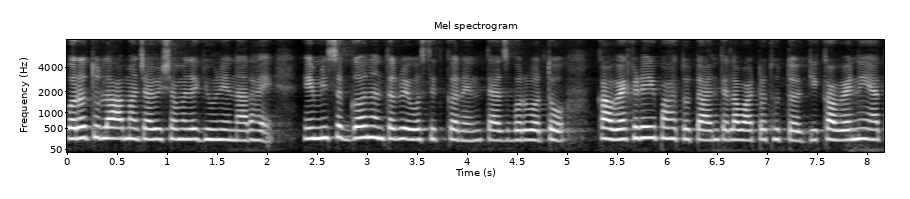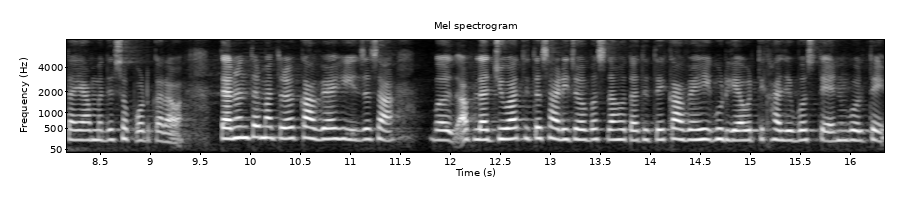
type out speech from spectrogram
परत तुला माझ्या आयुष्यामध्ये घेऊन येणार आहे. हे मी सगळं नंतर व्यवस्थित करेन. त्याचबरोबर तो काव्याकडेही पाहत होता आणि त्याला वाटत होतं की काव्याने आता यामध्ये सपोर्ट करावा. त्यानंतर मात्र काव्याही जसा ब आपला जीवा तिथं साडीजवळ बसला होता. तिथे काव्याही गुडघ्यावरती खाली बसते आणि बोलते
